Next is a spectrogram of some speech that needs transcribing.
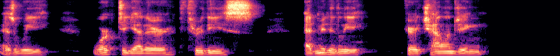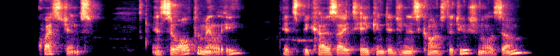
as we work together through these admittedly very challenging questions. And so ultimately, it's because I take Indigenous constitutionalism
